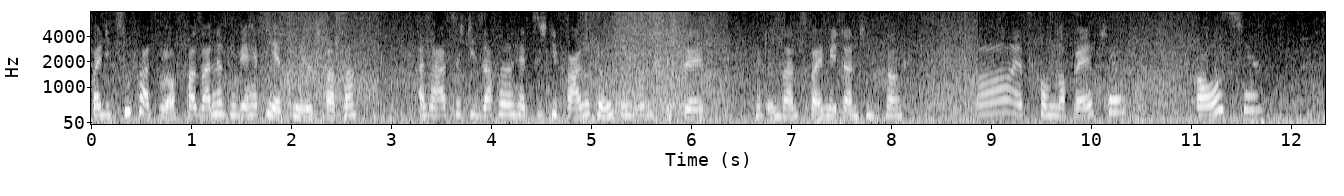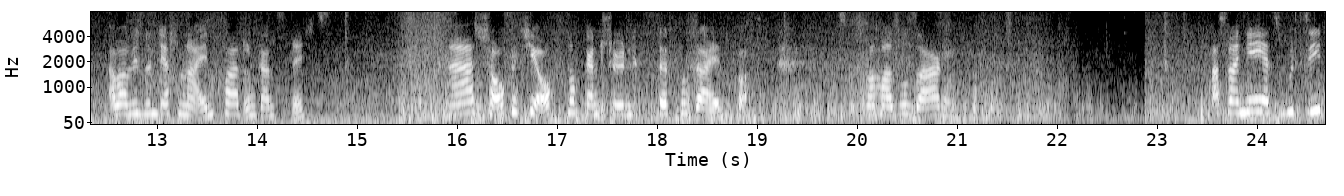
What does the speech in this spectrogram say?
weil die Zufahrt wohl oft versandet und wir hätten jetzt Niedrigwasser. Also hat sich die Sache, hätte sich die Frage für uns im Grund gestellt mit unseren zwei Metern Tiefgang. Oh, jetzt kommen noch welche raus hier. Aber wir sind ja schon eine Einfahrt und ganz rechts. Na, es schaukelt hier auch noch ganz schön vor der Einfahrt. Das muss man mal so sagen. Was man hier jetzt gut sieht,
